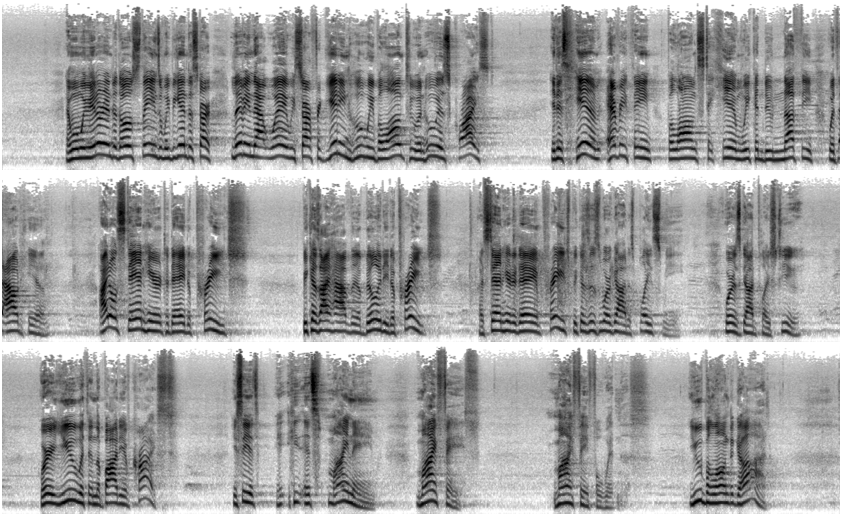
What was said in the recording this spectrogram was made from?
And when we enter into those things and we begin to start living that way, we start forgetting who we belong to and who is Christ. It is Him. Everything belongs to Him. We can do nothing without Him. I don't stand here today to preach because I have the ability to preach. I stand here today and preach because this is where God has placed me. Where has God placed you? Where are you within the body of Christ? You see, it's, it's my name, my faith, my faithful witness. You belong to God.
